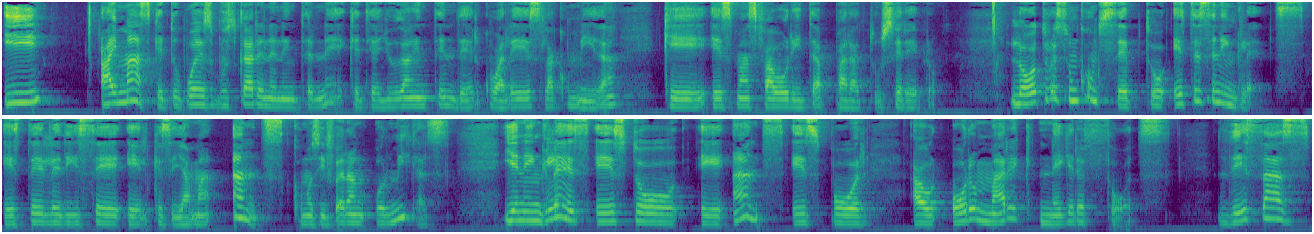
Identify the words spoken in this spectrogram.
Y hay más que tú puedes buscar en el internet que te ayudan a entender cuál es la comida que es más favorita para tu cerebro. Lo otro es un concepto, este es en inglés, este le dice el que se llama ants, como si fueran hormigas. Y en inglés esto, eh, ants, es por automatic negative thoughts, de esas,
